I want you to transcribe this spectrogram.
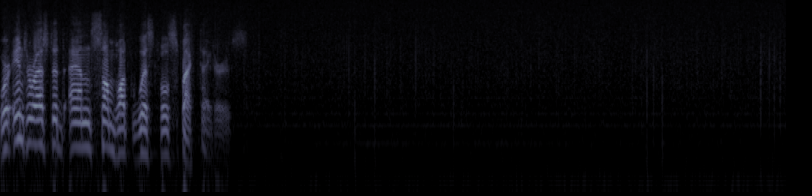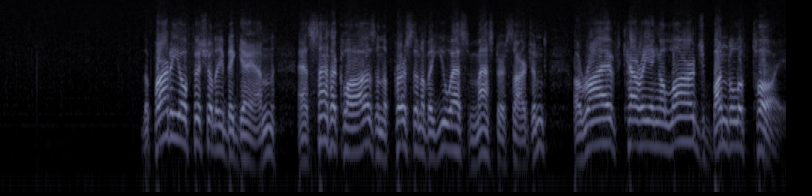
were interested and somewhat wistful spectators. The party officially began as Santa Claus, in the person of a U.S. Master Sergeant, arrived carrying a large bundle of toys.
